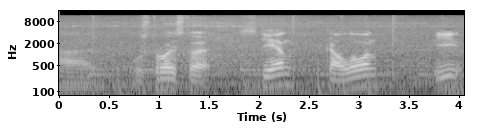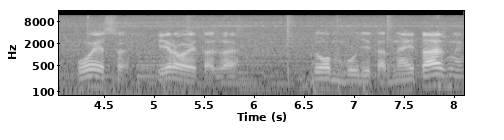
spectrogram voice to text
А, Устройство стен, колонн и пояса первого этажа. Дом будет одноэтажный.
